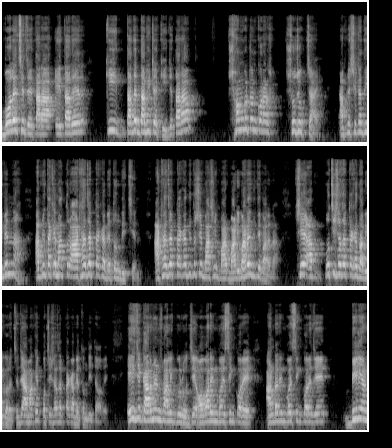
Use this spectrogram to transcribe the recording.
বলেছে যে তারা এই তাদের কি, তাদের দাবিটা কি? যে তারা সংগঠন করার সুযোগ চায়। আপনি সেটা দিবেন না? আপনি তাকে মাত্র আট হাজার টাকা বেতন দিচ্ছেন। আট হাজার টাকা দিতে সে বাড়ি ভাড়াই দিতে পারে না। সে পঁচিশ হাজার টাকা দাবি করেছে যে আমাকে পঁচিশ হাজার টাকা বেতন দিতে হবে। এই যে গার্মেন্টস মালিকগুলো যে ওভার ইনভয়েসিং করে আন্ডার ইনভয়েসিং করে যে billion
